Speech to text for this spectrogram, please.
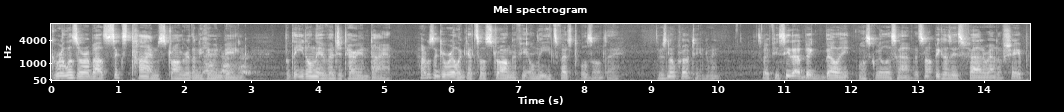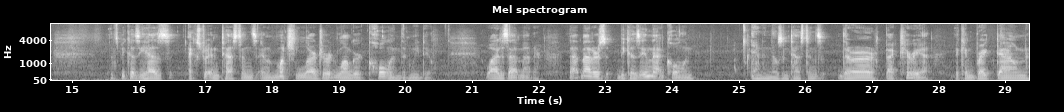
Gorillas are about six times stronger than a human being, but they eat only a vegetarian diet. How does a gorilla get so strong if he only eats vegetables all day? There's no protein, right? So if you see that big belly most gorillas have, it's not because he's fat or out of shape. It's because he has extra intestines and a much larger, longer colon than we do. Why does that matter? That matters because in that colon and in those intestines, there are bacteria that can break down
